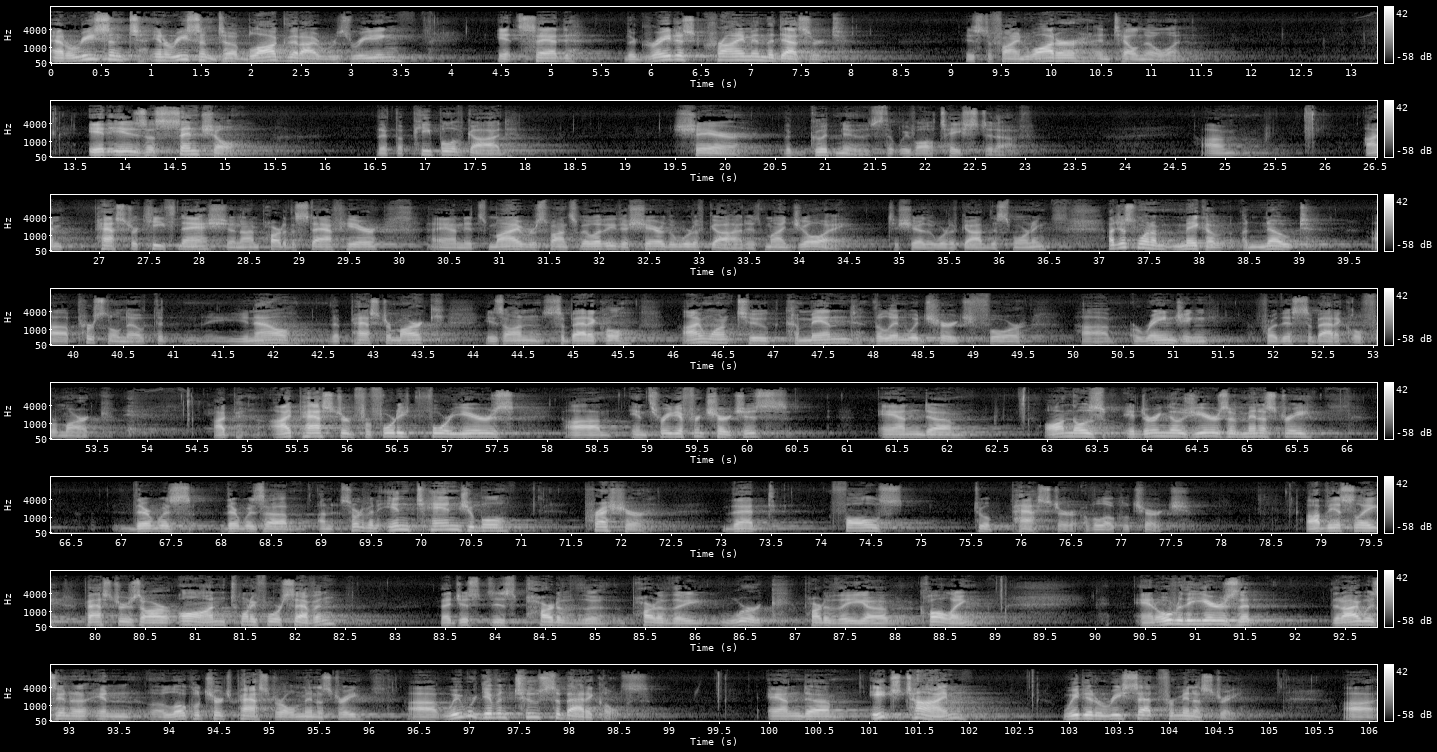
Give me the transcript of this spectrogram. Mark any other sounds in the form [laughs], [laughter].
At a recent, in a recent uh, blog that I was reading, it said the greatest crime in the desert is to find water and tell no one. It is essential that the people of God share the good news that we've all tasted of. Um, I'm Pastor Keith Nash, and I'm part of the staff here, and it's my responsibility to share the Word of God. It's my joy to share the Word of God this morning. I just want to make a, a note, a personal note, that you now that Pastor Mark is on sabbatical, I want to commend the Linwood Church for uh, arranging for this sabbatical for Mark. I, I pastored for 44 years um, in three different churches, and um, on those during those years of ministry, there was there was a, a sort of an intangible pressure that falls to a pastor of a local church. Obviously, pastors are on 24 7 that just is part of the part of the work, part of the uh, calling. And over the years that that I was in a, in a local church pastoral ministry, uh, we were given two sabbaticals, and uh, each time we did a reset for ministry. Uh,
